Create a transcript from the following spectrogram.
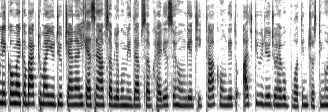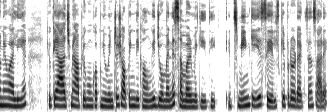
वालेकुम back to my YouTube channel कैसे हैं आप सब लोग? उम्मीद है आप सब खैरियत से होंगे ठीक ठाक होंगे। तो आज की वीडियो जो है वो बहुत इंटरेस्टिंग होने वाली है, क्योंकि आज मैं आप लोगों को अपनी विंटर शॉपिंग दिखाऊँगी, जो मैंने समर में की थी। इट्स मीन कि ये सेल्स के प्रोडक्ट्स हैं सारे।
